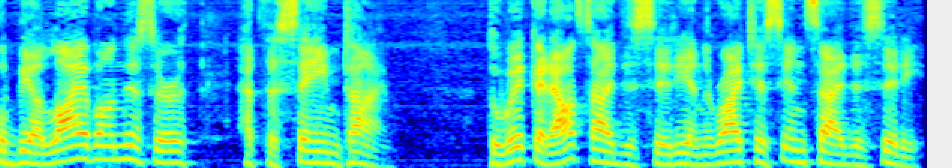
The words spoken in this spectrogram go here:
will be alive on this earth at the same time. The wicked outside the city and the righteous inside the city.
